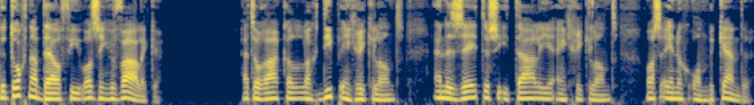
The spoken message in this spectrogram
De tocht naar Delphi was een gevaarlijke. Het orakel lag diep in Griekenland en de zee tussen Italië en Griekenland was een nog onbekende.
